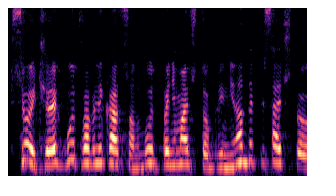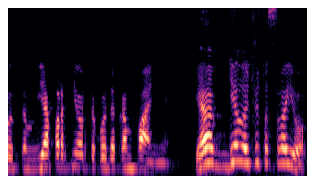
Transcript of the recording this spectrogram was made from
Все, и человек будет вовлекаться, он будет понимать, что, блин, не надо писать, что там, я партнер такой-то компании, я делаю что-то свое.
